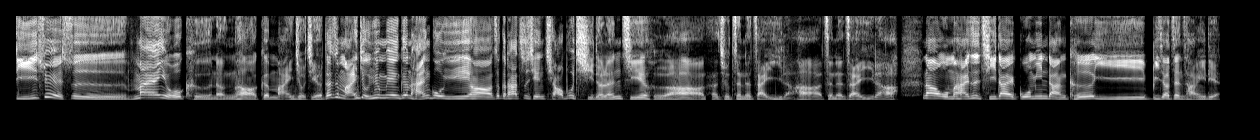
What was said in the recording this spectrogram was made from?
的确是蛮有可能哈，跟马英九结合，但是马英九愿不愿意跟韩国瑜哈，这个他之前瞧不起的人结合哈，那就真的在意了哈，真的在意了啊。那我们还是期待国民党可以比较正常一点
